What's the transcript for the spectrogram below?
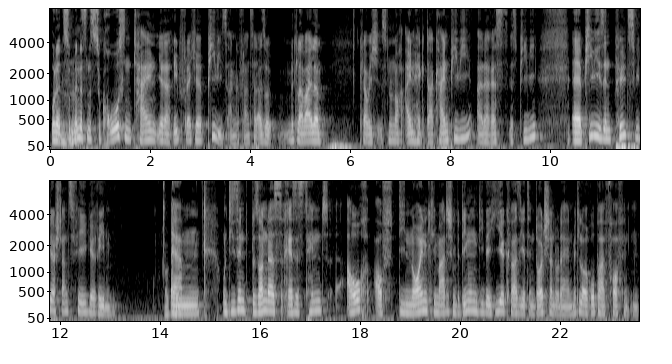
Oder mhm. zumindest zu großen Teilen ihrer Rebfläche Piwis angepflanzt hat. Also mittlerweile, glaube ich, ist nur noch ein Hektar kein Piwi, all der Rest ist Piwi. Äh, Piwi sind pilzwiderstandsfähige Reben. Okay. Ähm, und die sind besonders resistent äh, auch auf die neuen klimatischen Bedingungen, die wir hier quasi jetzt in Deutschland oder in Mitteleuropa vorfinden.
